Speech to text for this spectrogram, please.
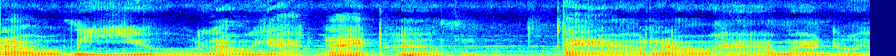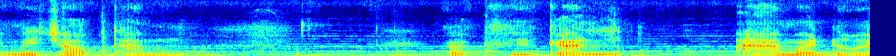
เรามีอยู่เราอยากได้เพิ่ม แต่เราหามาโดยไม่ชอบธรรม ก็คือการ หามาโดย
